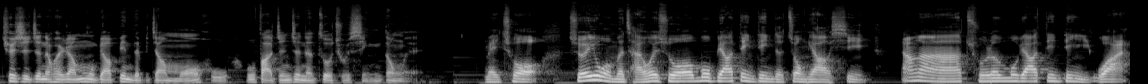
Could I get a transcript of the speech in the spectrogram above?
确实真的会让目标变得比较模糊，无法真正的做出行动。诶。没错，所以我们才会说目标定定的重要性。当然啊，除了目标定定以外，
